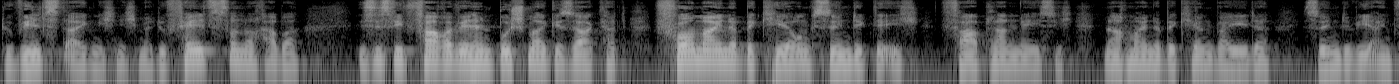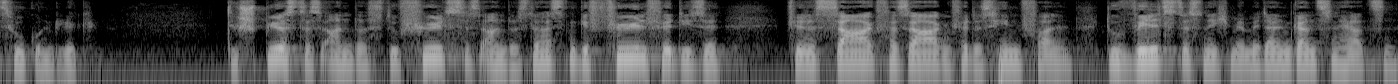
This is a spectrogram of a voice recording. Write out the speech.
Du willst eigentlich nicht mehr. Du fällst zwar noch, aber es ist wie Pfarrer Wilhelm Busch mal gesagt hat, vor meiner Bekehrung sündigte ich fahrplanmäßig. Nach meiner Bekehrung war jede Sünde wie ein Zugunglück. Du spürst es anders, du fühlst es anders, du hast ein Gefühl für, diese, für das Versagen, für das Hinfallen. Du willst es nicht mehr mit deinem ganzen Herzen.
